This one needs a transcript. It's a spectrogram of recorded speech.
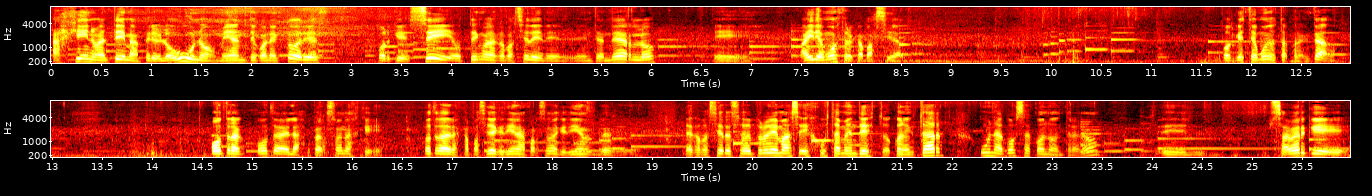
ajeno al tema, pero lo uno mediante conectores, porque sé o tengo la capacidad de, entenderlo, eh, ahí demuestro capacidad porque este mundo está conectado. Otra, otra de las personas que, otra de las capacidades que tienen las personas que tienen la capacidad de resolver problemas es justamente esto, conectar una cosa con otra, ¿no? saber que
